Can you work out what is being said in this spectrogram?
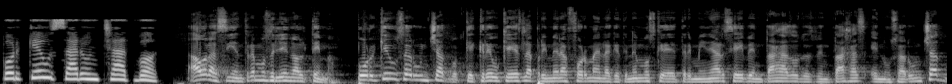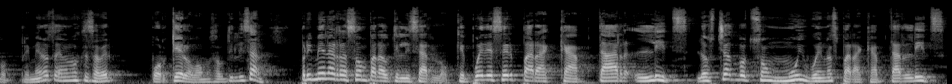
¿Por qué usar un chatbot? Ahora sí, entremos de lleno al tema. ¿Por qué usar un chatbot? Que creo que es la primera forma en la que tenemos que determinar si hay ventajas o desventajas en usar un chatbot. Primero tenemos que saber ¿Por qué lo vamos a utilizar? Primera razón para utilizarlo, que puede ser para captar leads. Los chatbots son muy buenos para captar leads.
